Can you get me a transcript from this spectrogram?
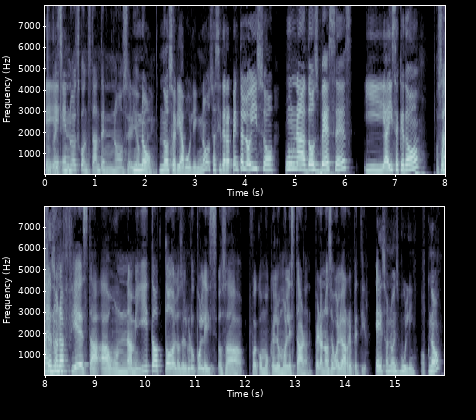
Eh, si no es constante, no sería no, bullying. No, no sería bullying, ¿no? O sea, si de repente lo hizo una, dos veces y ahí se quedó. O sea, pues en una fiesta a un amiguito, todos los del grupo le, o sea, fue como que lo molestaron, pero no se vuelve a repetir. Eso no es bullying, ¿no?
